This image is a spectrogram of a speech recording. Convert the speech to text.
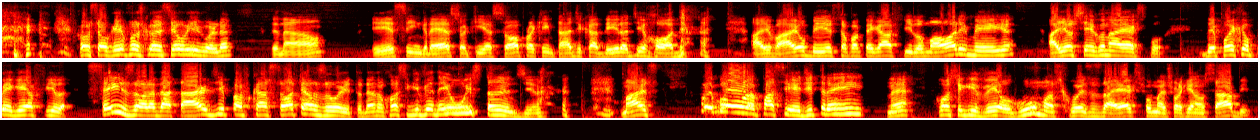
Como se alguém fosse conhecer o Igor, né? Não, esse ingresso aqui é só para quem tá de cadeira de roda. Aí vai o besta para pegar a fila, uma hora e meia. Aí eu chego na Expo. Depois que eu peguei a fila, seis horas da tarde para ficar só até as oito, né? Não consegui ver nenhum stand, né? Mas foi bom, eu passei de trem, né? Consegui ver algumas coisas da Expo, mas para quem não sabe,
